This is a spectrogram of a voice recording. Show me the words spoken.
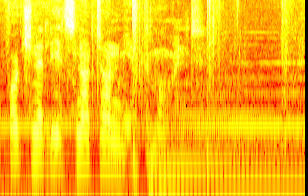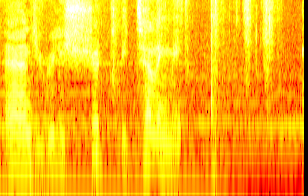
Fortunately, it's not on me at the moment. And you really should be telling me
